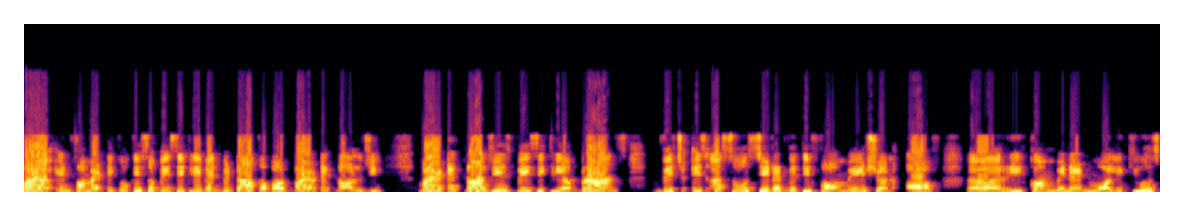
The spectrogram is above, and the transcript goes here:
bioinformatics. Okay, so basically when we talk about biotechnology, biotechnology is basically a branch which is associated with the formation of uh, recombinant molecules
